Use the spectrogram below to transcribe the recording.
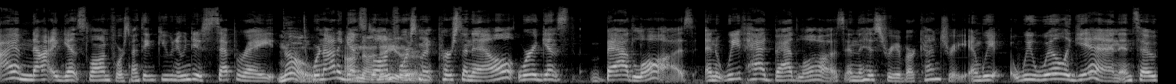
I am not against law enforcement. I think you, we need to separate. No, we're not against not law either. enforcement personnel. We're against bad laws, and we've had bad laws in the history of our country, and we we will again. And so,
